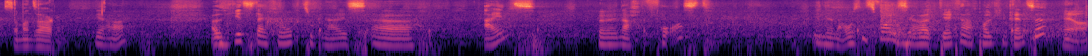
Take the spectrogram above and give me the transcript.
Was soll man sagen? Ja. Also hier geht es gleich hoch zu Gleis äh, 1. Wenn wir nach Forst in der Lausitz wollen, das ist ja direkt an der polnischen Grenze. Ja.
